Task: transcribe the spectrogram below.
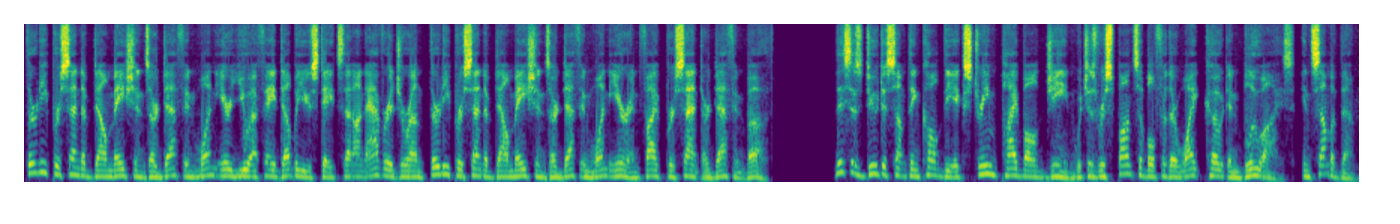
30% of Dalmatians are deaf in one ear UFAW states that on average around 30% of Dalmatians are deaf in one ear and 5% are deaf in both. This is due to something called the extreme piebald gene which is responsible for their white coat and blue eyes, in some of them.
